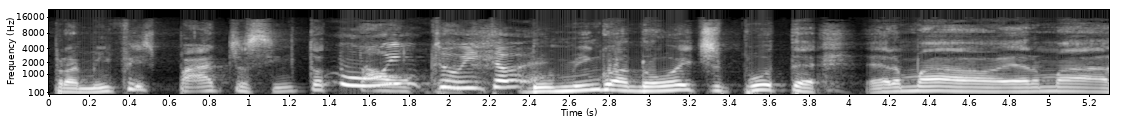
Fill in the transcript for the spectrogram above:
pra mim fez parte assim total. Muito, cara. então. Domingo à noite, puta, era uma, era uma,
